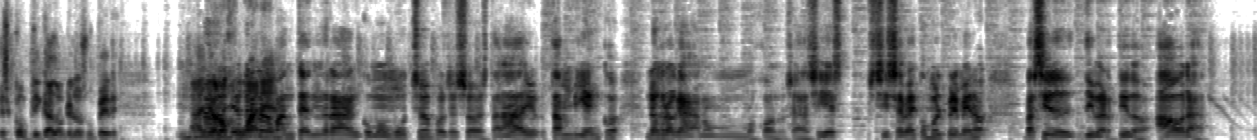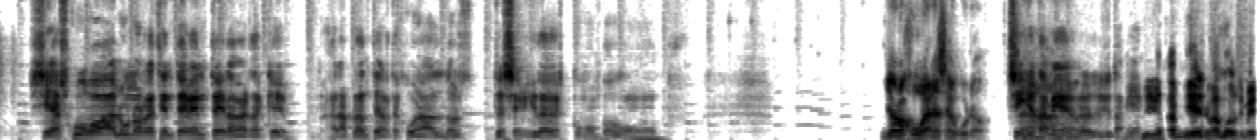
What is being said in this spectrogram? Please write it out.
es complicado que lo supere. Ah, No, yo lo creo que jugaré. lo mantendrán como mucho, pues eso, estará tan bien. No creo que hagan un mojón. O sea, si es si se ve como el primero, va a ser divertido. Ahora, si has jugado al 1 recientemente, la verdad es que ahora plantearte jugar al 2 de seguida es como un poco como. Yo lo jugaré seguro. Sí, O sea, yo también, yo también. Y yo también, vamos, y me,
